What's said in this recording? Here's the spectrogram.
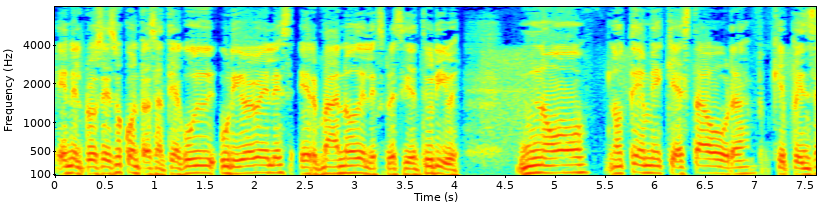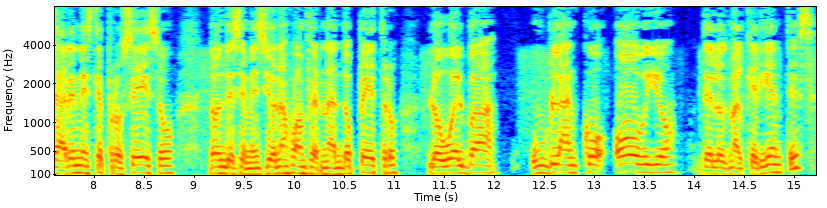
en el proceso contra Santiago Uribe Vélez, hermano del expresidente Uribe. No, no teme que a esta hora, que pensar en este proceso donde se menciona Juan Fernando Petro, lo vuelva un blanco obvio de los malquerientes?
